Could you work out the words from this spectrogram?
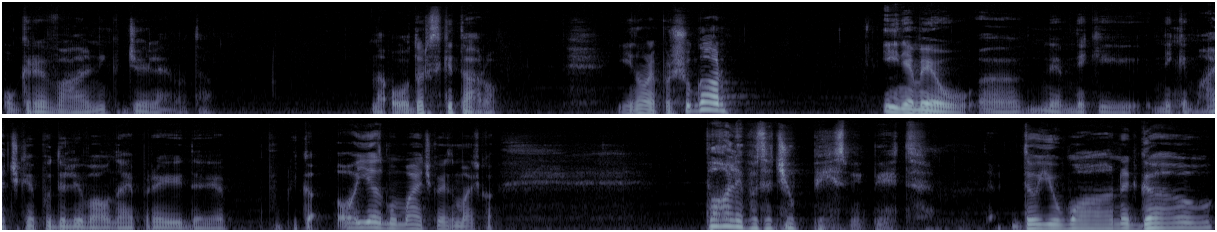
ogrevalnik Dželenota na oder s kitaro. In on je prišel gor in je imel uh, ne, neki, neke majčke podeljeval najprej, da je publika, o, jaz bom majčko, jaz bom majčko. Pol je pa začel pesmi pet. Do you wanna go?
